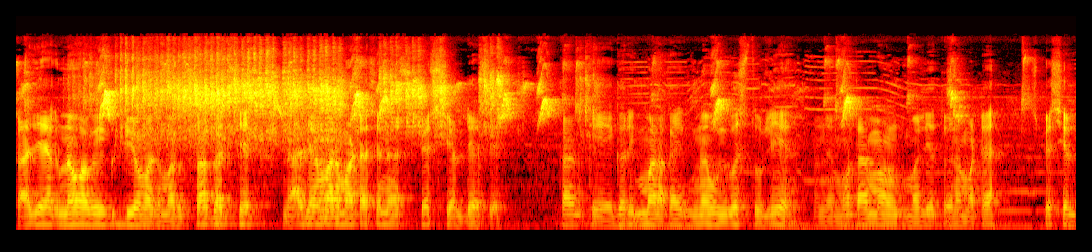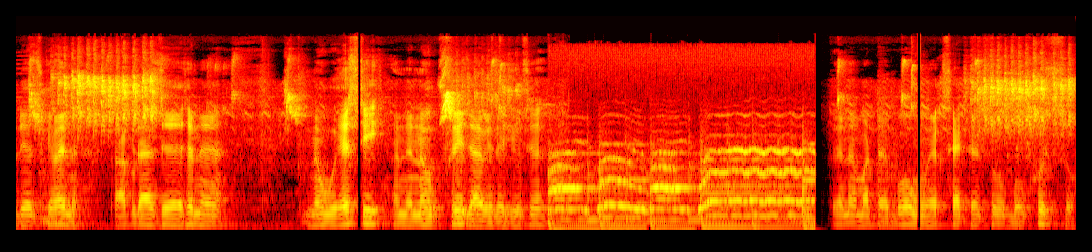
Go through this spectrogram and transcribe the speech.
તો આજે એક નવા વિડીયોમાં તમારું સ્વાગત છે. ને આજે અમારા માટે છે ને સ્પેશિયલ ડે છે. કારણ કે ગરીબ માણસ કંઈક નવી વસ્તુ લે અને મોટા અમાઉન્ટમાં લે તો એના માટે સ્પેશિયલ ડે કહેવાય ને. તો આપણે આજે છે ને નવું એસી અને નવું ફ્રીજ આવી રહ્યું છે. એના માટે બહુ હું એક્સાઇટેડ છું, બહુ ખુશ છું.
